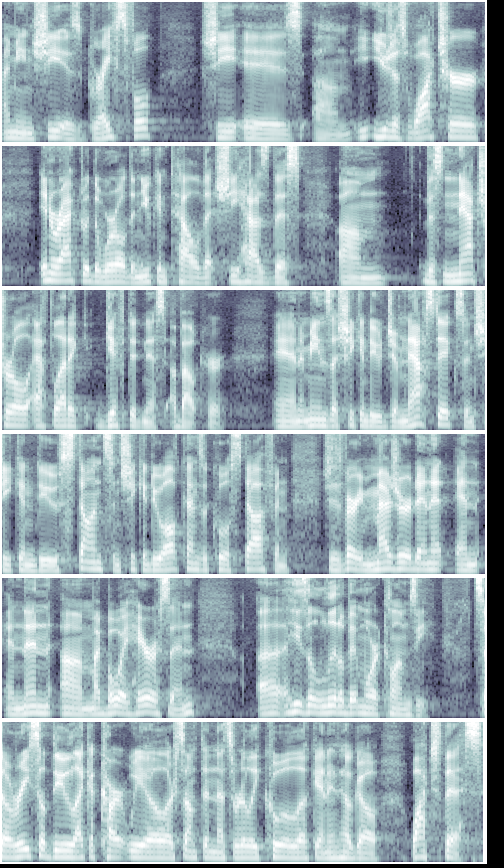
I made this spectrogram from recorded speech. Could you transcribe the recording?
I mean, she is graceful. She is, um, you just watch her interact with the world, and you can tell that she has this, um, this natural athletic giftedness about her. And it means that she can do gymnastics and she can do stunts and she can do all kinds of cool stuff. And she's very measured in it. And, and then um, my boy Harrison, uh, he's a little bit more clumsy. So Reese will do like a cartwheel or something that's really cool looking, and he'll go, Watch this.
